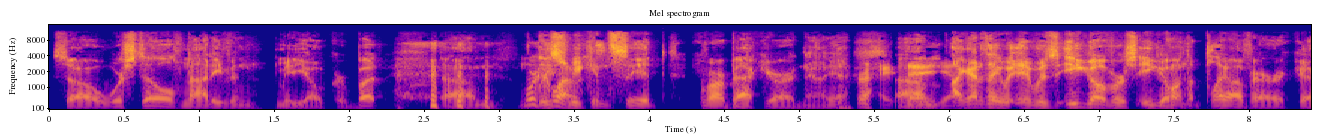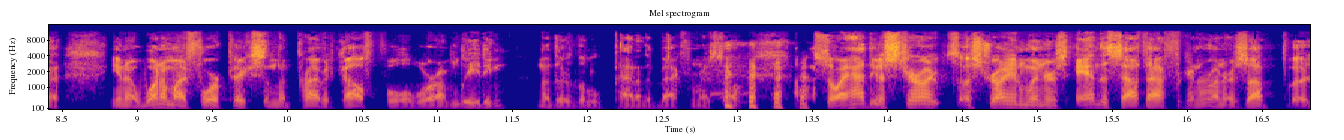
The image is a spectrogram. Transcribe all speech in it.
So we're still not even mediocre, but um, at least close. we can see it from our backyard now. Yeah, Right. um, go. I got to tell you, it was ego versus ego in the playoff, Eric. Uh, you know, one of my four picks in the private golf pool where I'm leading. Another little pat on the back for myself. so I had the Australian, Australian winners and the South African runners up, uh,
